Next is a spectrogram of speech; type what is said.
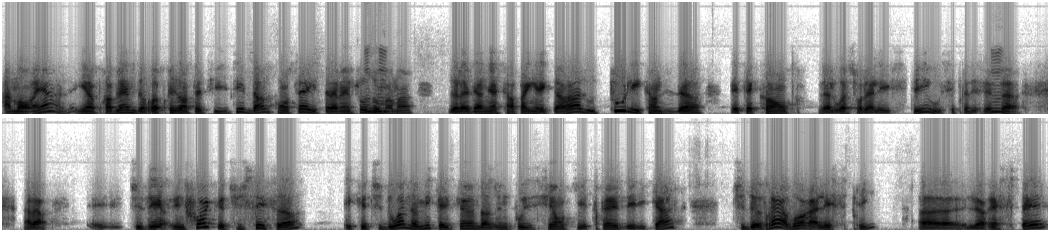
à Montréal. Il y a un problème de représentativité dans le conseil. C'est la même chose au mm-hmm. moment de la dernière campagne électorale où tous les candidats étaient contre la loi sur la laïcité ou ses prédécesseurs. Mm. Alors, tu veux dire, une fois que tu sais ça et que tu dois nommer quelqu'un dans une position qui est très délicate, tu devrais avoir à l'esprit euh, le respect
